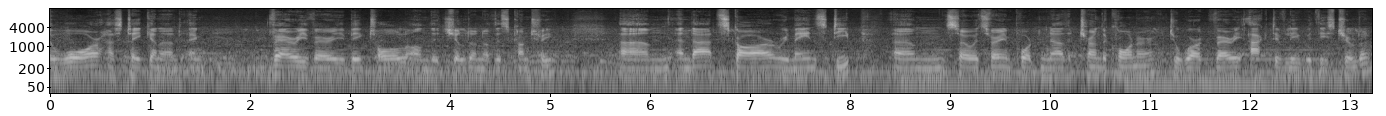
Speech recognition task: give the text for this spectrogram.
The war has taken an very, very big toll on the children of this country, um, and that scar remains deep. Um, so it's very important now to turn the corner, to work very actively with these children.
